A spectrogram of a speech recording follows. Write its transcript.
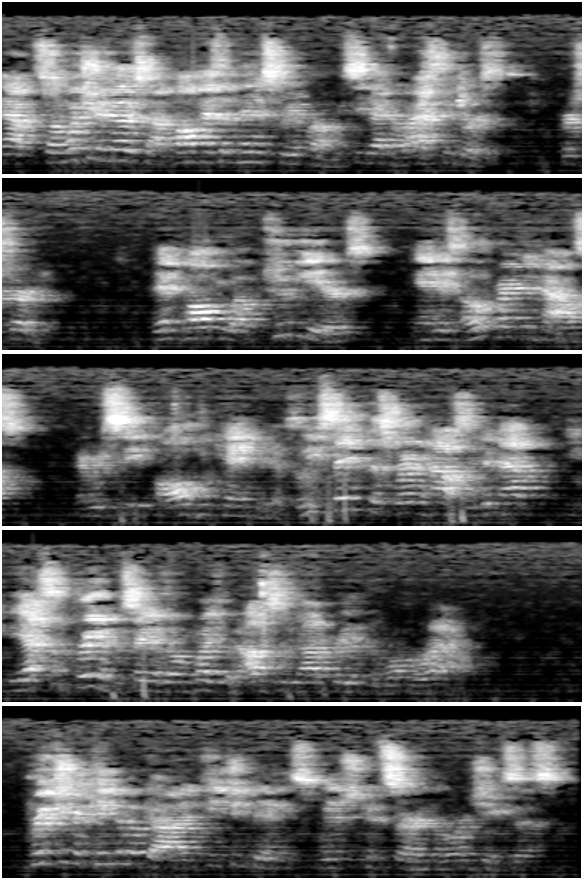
Now, so I want you to notice now, Paul has a ministry of Rome. We see that in the last two verses. Verse 30. Then Paul dwelt two years in his own rented house and received all who came to him. So he stayed in this rented house. He didn't have he had some freedom to stay in his own place, but obviously not freedom to around. Preaching the kingdom of God and teaching things which concern the Lord Jesus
